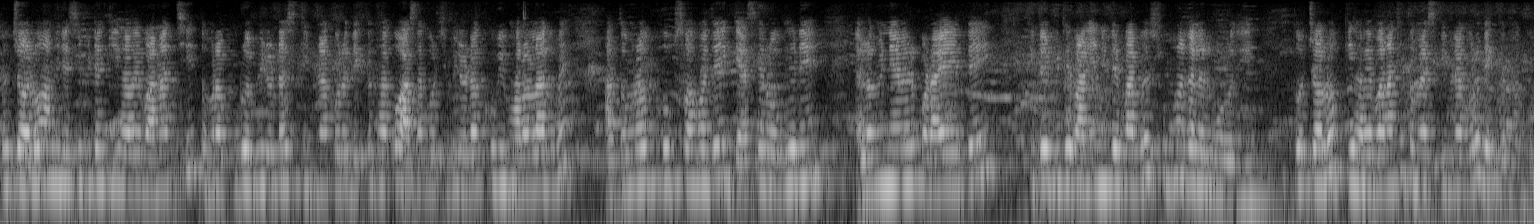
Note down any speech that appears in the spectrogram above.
তো চলো আমি রেসিপিটা কীভাবে বানাচ্ছি, তোমরা পুরো ভিডিওটা স্কিপ না করে দেখতে থাকো। আশা করছি ভিডিওটা খুবই ভালো লাগবে। আর তোমরাও খুব সহজেই গ্যাসের ওভেনে অ্যালুমিনিয়ামের কড়াইতেই চিতই পিঠে বানিয়ে নিতে পারবে শুকনো জলের গুঁড়ো দিয়ে। তো চলো কীভাবে বানাচ্ছি তোমরা স্কিপ না করে দেখতে থাকো।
